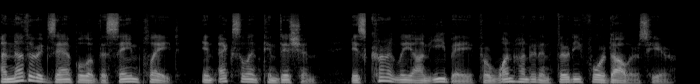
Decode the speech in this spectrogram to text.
Another example of the same plate, in excellent condition, is currently on eBay for $134 here.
